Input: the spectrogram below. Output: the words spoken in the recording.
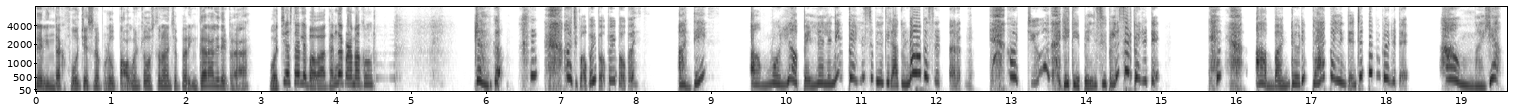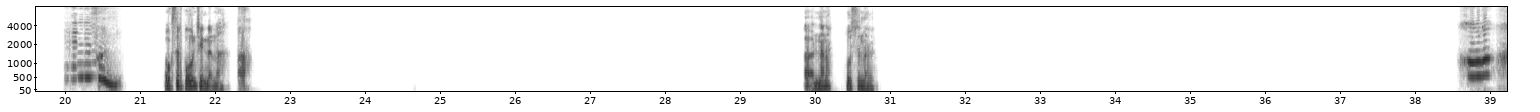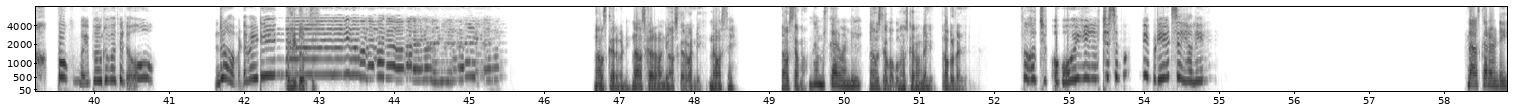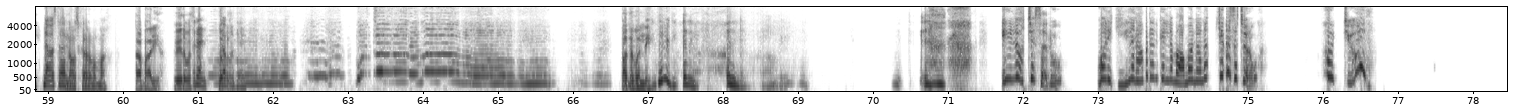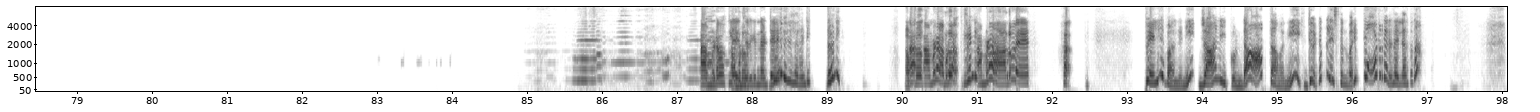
నేను ఇందాక ఫోన్ చేసినప్పుడు పావు గంటలో వస్తున్నా అని చెప్పారు. ఇంకా రాలేదేట్రా? వచ్చేస్తారులే బావా. కంగారు పడ మాకు రాగా అది బాబాయ్ బాబాయ్ బాబాయ్. అంటే అమ్మోళ్ళు ఆ పెళ్ళిళ్ళని పెళ్ళి సిబ్బులకి రాకుండా ఆపేస్తున్నారు అచ్చో, ఇక ఈ పెళ్ళి సిబ్బులు సరిపోయినట్టే. ఆ బంటోడి బ్లాక్ మెయిల్ ఇంటెన్షన్ తప్పిపోయినట్టే. అమ్మయ్యా. ఒకసారి ఫోన్ చేయండి అన్న. అన్న వస్తున్నారు. అమ్మాయి భగవతుడు. నమస్కారం అండి. నమస్కారం అండి. నమస్కారం అండి. నమస్తే. నమస్తే అమ్మా. నమస్కారం అండి. నమస్తే బాబు. నమస్కారం. రండి. లోపల రండి. ఇప్పుడు ఏం చేయాలి? నమస్కారం అండి. నమస్కారం. నమస్కారం అమ్మా. నా భార్య వేదవతి రండి. లోపలికి రండి. పదవల్లి. వీళ్ళు వచ్చేసారు. మరి వీళ్ళ రావడానికి వెళ్ళిన మా అమ్మ నాన్న ఎక్కడ చచ్చారు అచ్చో అమ్మడో. జరిగిందంటే? రండి. రండి. పెళ్ళి వాళ్ళని రానీకుండా ఆపుతామని గడ్డ వేసుకుని మరి పోటు వెళ్ళారు కదా?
